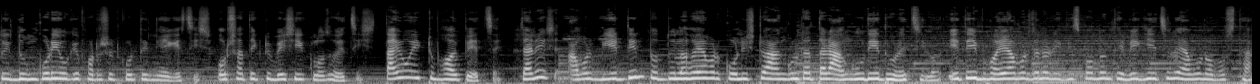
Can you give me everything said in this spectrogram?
তুই দুম করেই ওকে ফটোশুট করতে নিয়ে গেছিস। ওর সাথে একটু বেশি ক্লোজ হয়েছিস। তাই ও একটু ভয় পেয়েছে। জানিস, আমার বিয়ের দিন তোর দুলা হয়ে আমার কনিষ্ঠ আঙ্গুলটা তার আঙ্গুল দিয়ে ধরেছিল। এতেই ভয়ে আমার যেন হৃদস্পন্দন থেমে গিয়েছিল এমন অবস্থা।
